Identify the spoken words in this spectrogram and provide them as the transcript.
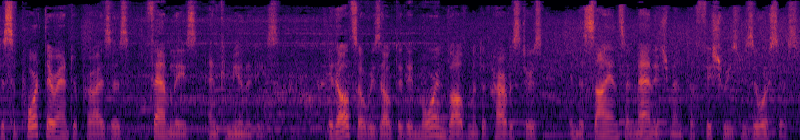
to support their enterprises, families, and communities. It also resulted in more involvement of harvesters in the science and management of fisheries resources.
